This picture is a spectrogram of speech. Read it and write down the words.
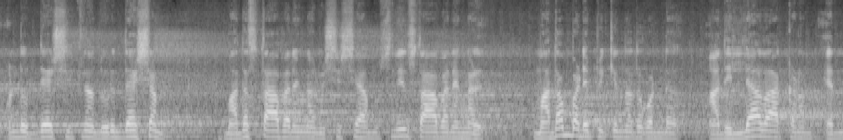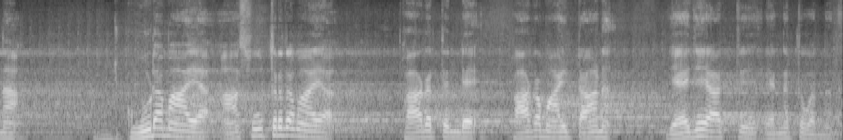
കൊണ്ട് ഉദ്ദേശിക്കുന്ന ദുരുദ്ദേശം മതസ്ഥാപനങ്ങൾ വിശിഷ്യ മുസ്ലിം സ്ഥാപനങ്ങൾ മതം പഠിപ്പിക്കുന്നത് കൊണ്ട് അതില്ലാതാക്കണം എന്ന ഗൂഢമായ ആസൂത്രിതമായ ഭാഗത്തിന്റെ ഭാഗമായിട്ടാണ് ജെ ജെ ആക്ട് രംഗത്ത് വന്നത്.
